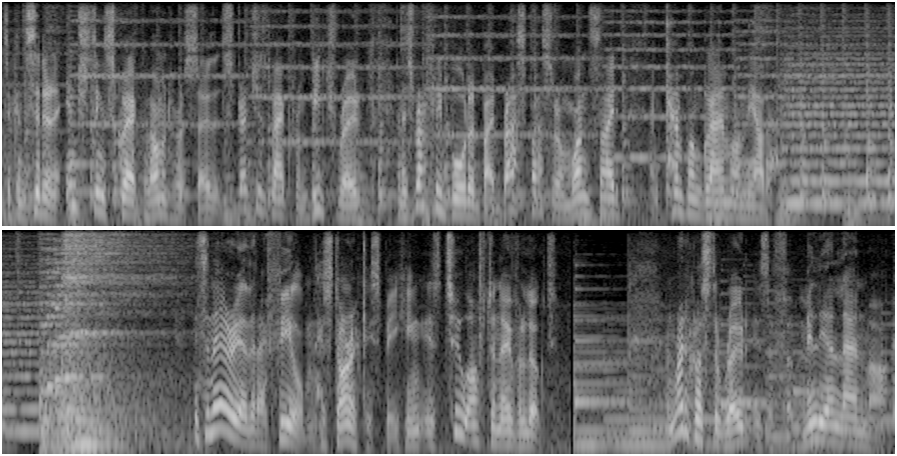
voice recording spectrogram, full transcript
to consider an interesting square kilometre or so that stretches back from Beach Road and is roughly bordered by Bras Basah on one side and Kampong Glam on the other. It's an area that I feel, historically speaking, is too often overlooked. And right across the road is a familiar landmark.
